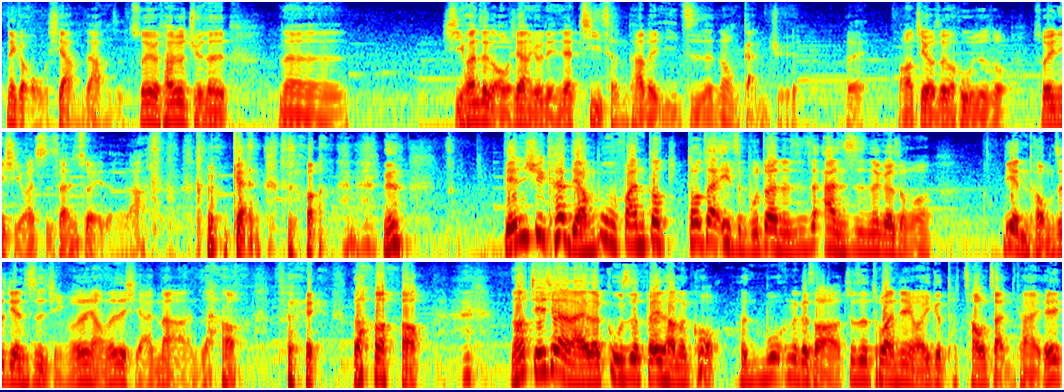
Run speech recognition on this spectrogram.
那个偶像这样子，所以他就觉得，那、喜欢这个偶像有点在继承他的遗志的那种感觉，对。然后结果这个护士说，所以你喜欢十三岁的，然后，干是吧？嗯，连续看两部番都都在一直不断的是在暗示那个什么恋童这件事情。我在想，这是喜安娜，你知道？对，然后好。然后接下来的故事非常的快，很摸那个啥，就是突然间有一个超展开，诶，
